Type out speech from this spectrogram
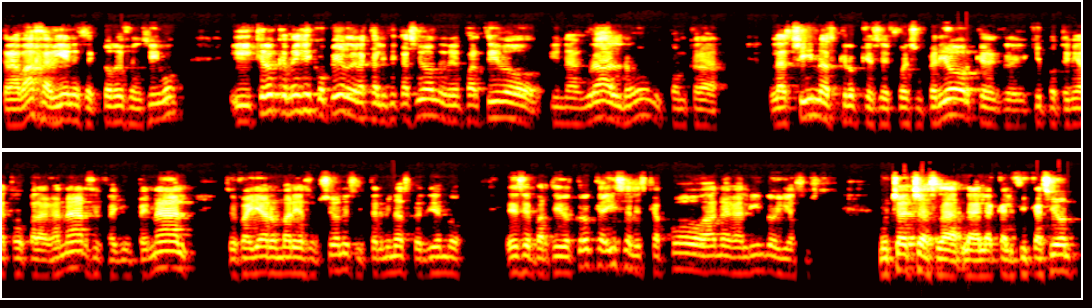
trabaja bien el sector defensivo. Y creo que México pierde la calificación en el partido inaugural, ¿no? Contra las chinas, creo que se fue superior, que el equipo tenía todo para ganar, se falló un penal, se fallaron varias opciones y terminas perdiendo ese partido. Creo que ahí se le escapó Ana Galindo y a sus muchachas la, la, calificación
